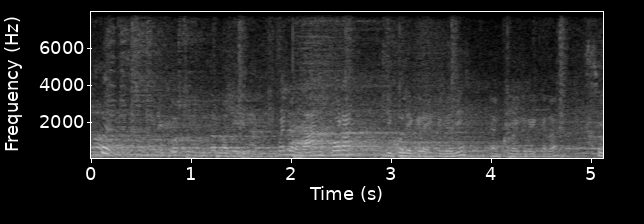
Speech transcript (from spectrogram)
No, questi sono i costi di una balena. Quella è un'ancora di quelle greche, vedi? È ancora greca là. Sì.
